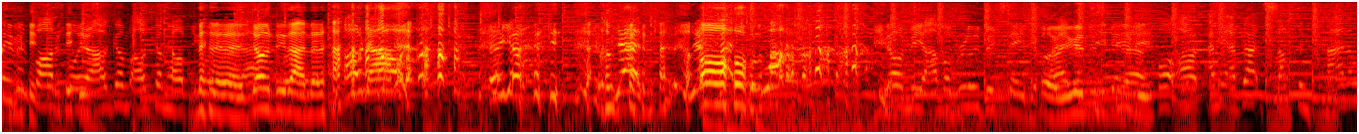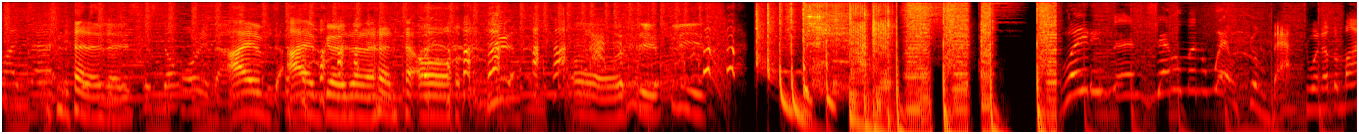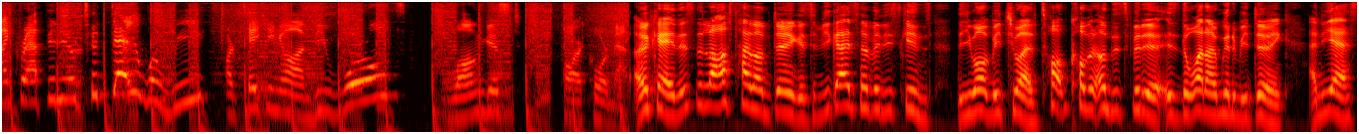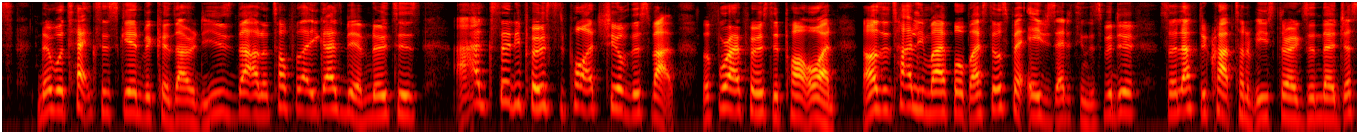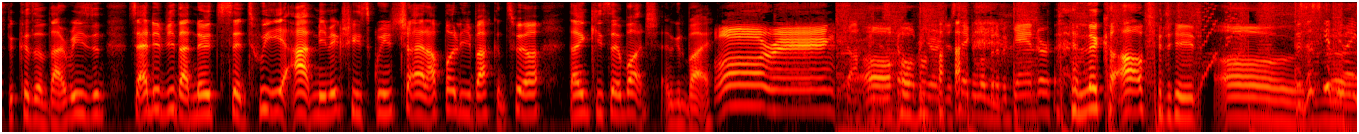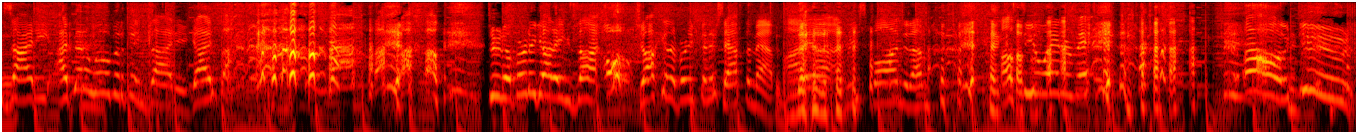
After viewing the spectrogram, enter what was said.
not even me, possible here. I'll come. I'll come help you. No, no, no, bit. don't do that, no, no. Oh no! there you go. I'm yes. yes. Oh. You know me. I'm a really big savior. Oh, alright? you're Let gonna me just TP get, uh, me. Well, uh, I mean, I've got something kind of like that. No, It's no, just, no, Just, just don't worry about it. I am. I am going. No, no, no, no. Oh, you, oh, dude, please. Ladies and gentlemen, welcome back to another Minecraft video. Today, where we are taking on the world's longest parkour map. Okay, this is the last time I'm doing this. If you guys have any skins that you want me to add, top comment on this video is the one I'm going to be doing. And yes, no more Texas skin because I already used that. And on top of that, you guys may have noticed I accidentally posted part 2 of this map before I posted part 1. That was entirely my fault, but I still spent ages editing this video, so I left a crap ton of Easter eggs in there just because of that reason. So any of you that notice it, tweet it at me, make sure you screenshot it, and I'll follow you back on Twitter. Thank you so much, and goodbye. Boring. Shotgun, Oh. just come over here and just take a little bit of a gander. Look up, dude. Oh. Does this give you oh, anxiety? I've got a little bit of anxiety, guys. Dude, I've already got anxiety. Oh, Shotgun, I've already finished half the map. I, uh, I respawned and I'm. I'll see you later, man. oh, dude,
